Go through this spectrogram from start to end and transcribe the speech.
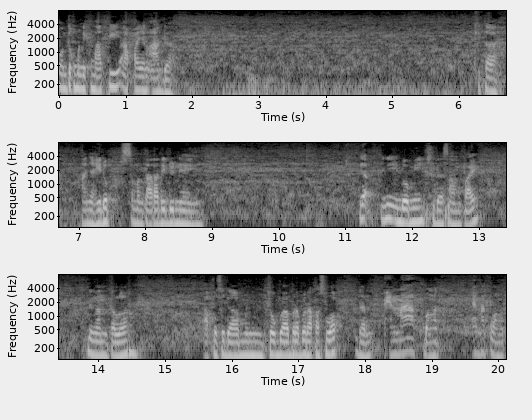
untuk menikmati apa yang ada. Kita hanya hidup sementara di dunia ini. Ya, ini Indomie sudah sampai dengan telur. Aku sudah mencoba beberapa suap dan enak banget, enak banget.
